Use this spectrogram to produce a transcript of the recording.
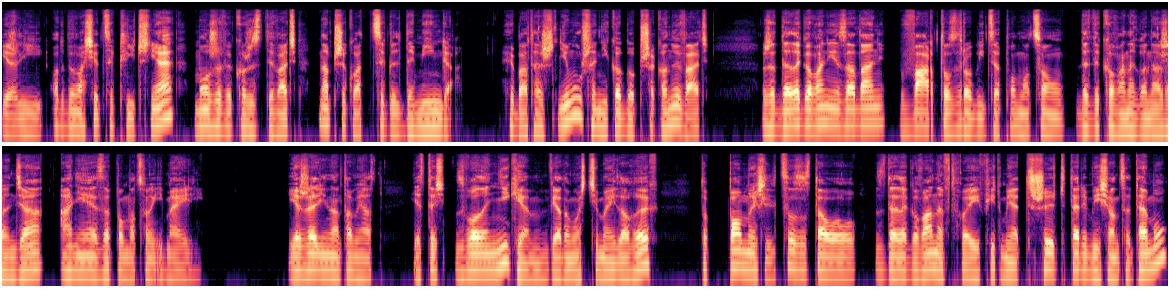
jeżeli odbywa się cyklicznie, może wykorzystywać na przykład cykl Deminga. Chyba też nie muszę nikogo przekonywać, że delegowanie zadań warto zrobić za pomocą dedykowanego narzędzia, a nie za pomocą e-maili. Jeżeli natomiast jesteś zwolennikiem wiadomości mailowych, to pomyśl, co zostało zdelegowane w Twojej firmie 3-4 miesiące temu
